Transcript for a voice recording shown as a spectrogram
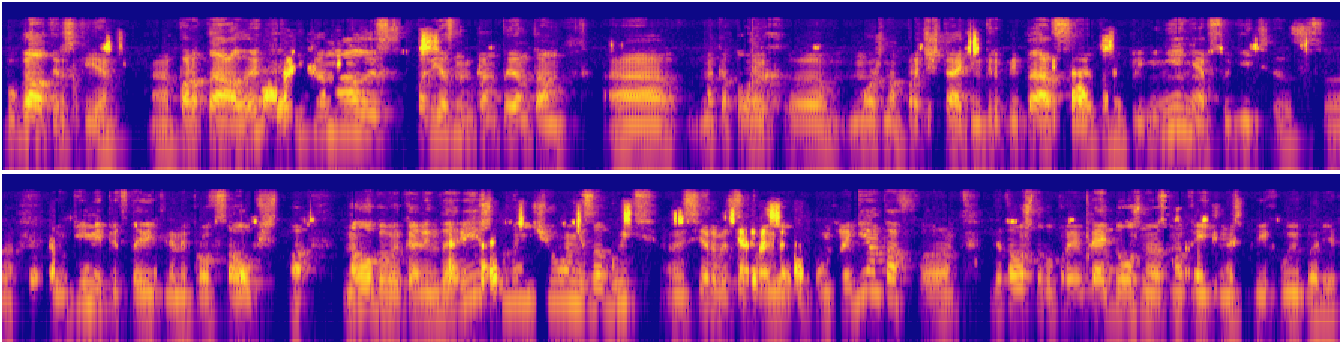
бухгалтерские порталы и каналы с полезным контентом – Э, на которых э, можно прочитать интерпретацию этого применения, обсудить с другими представителями профсообщества, налоговые календари, чтобы ничего не забыть, э, сервисы проверки контрагентов, для того, чтобы проявлять должную осмотрительность при их выборе,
